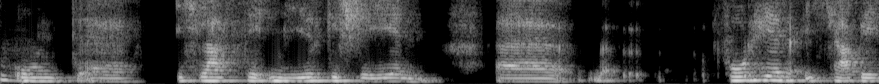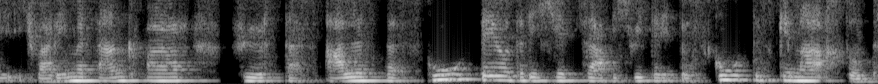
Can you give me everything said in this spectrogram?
mhm. und äh, ich lasse mir geschehen. Äh, vorher, ich habe, ich war immer dankbar für das alles, das Gute oder ich jetzt habe ich wieder etwas Gutes gemacht und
